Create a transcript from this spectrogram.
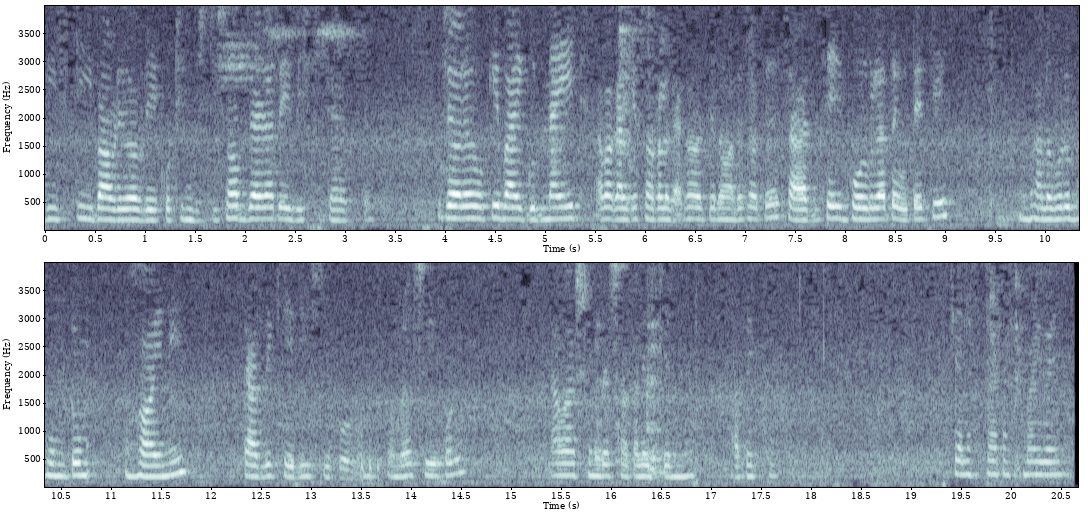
বৃষ্টি, বাবরে বাবরে, কঠিন বৃষ্টি, সব জায়গাতে এই বৃষ্টিটা হচ্ছে। চলো ওকে বাই গুড নাইট আবার কালকে সকালে দেখা হচ্ছে তোমাদের সাথে। সারা সেই ভোরবেলাতে উঠেছি। ভালো করে ঘুম টুম হয়নি। তাড়াতাড়ি খেয়ে দিয়ে শুয়ে পড়ব। তোমরা শুয়ে পড়ো। আবার সন্ধ্যা সকালের জন্য অপেক্ষা। চলো, টাটা বাই বাই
